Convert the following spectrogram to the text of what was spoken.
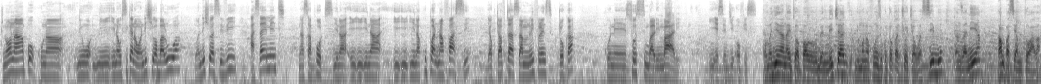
Tunaona hapo kuna ni, ni, inahusika na uandishi wa barua, uandishi wa CV, assignment na support. Ina, ina, ina, inakupa nafasi ya kutafuta some reference kutoka kwenye source mbalimbali ESMG SMG Office. Kwa majina anaitwa Paulo Ruben Richard, ni mwanafunzi kutoka chuo cha uhasibu Tanzania, kampasi ya Mtwara.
